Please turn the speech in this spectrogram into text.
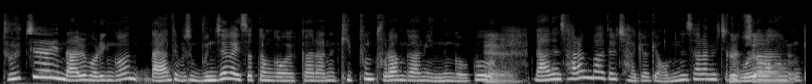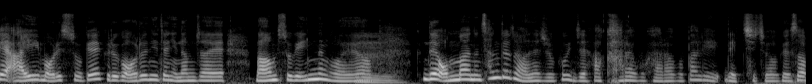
둘째인 나를 버린 건 나한테 무슨 문제가 있었던 걸까라는 깊은 불안감이 있는 거고 예. 나는 사랑받을 자격이 없는 사람일지도 그렇죠. 몰라라는 게 아이 머릿속에 그리고 어른이 된 이 남자의 마음속에 있는 거예요. 음. 근데 엄마는 상대도 안 해주고 이제 아 가라고 가라고 빨리 내치죠. 그래서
